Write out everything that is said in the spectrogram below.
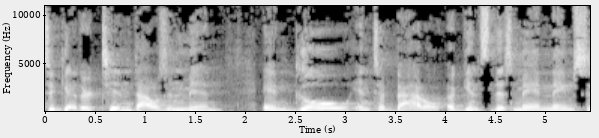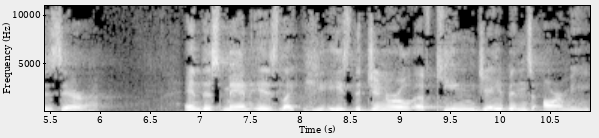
to gather 10,000 men and go into battle against this man named Sisera. And this man is like, he, he's the general of King Jabin's army,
